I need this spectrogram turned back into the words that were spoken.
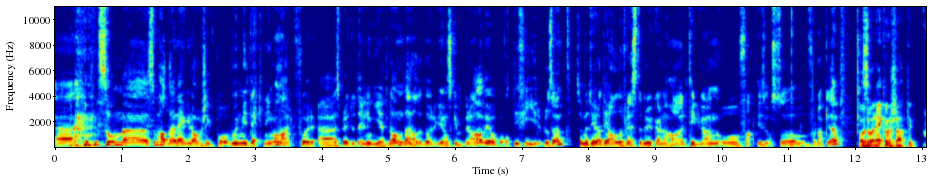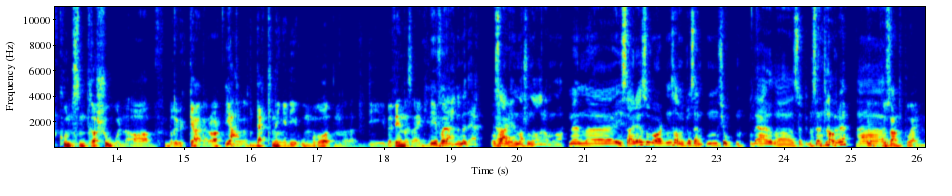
uh, som, uh, som hadde en egen oversikt på hvor mye dekning man har for uh, sprøyteutdeling i et land. Der hadde Norge ganske bra. Vi var på 84% som betyr at de aller fleste brukerne har tilgang og faktisk også får takke det. Og da er det kanskje etter konsentrasjon av brukere, da? Ja. Dekning i de områdene de befinner seg? Vi får regne med det. Og så Ja. er det en nasjonal ramme, da. Men uh, i Sverige så var den samme prosenten 14, og det er jo da 70% lavere. Uh, Prosentpoeng?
